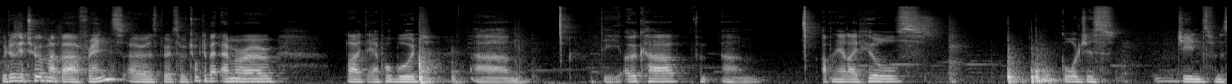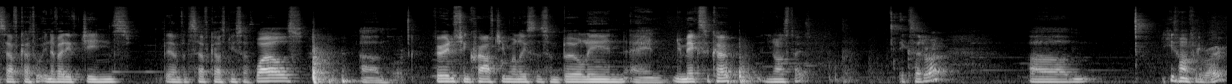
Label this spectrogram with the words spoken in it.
We're doing a two of my bar friends, uh. So we talked about Amaro, like the Applewood, um, the Okar from um, up in the Adelaide Hills, gorgeous gins from the South Coast, or innovative gins down from the South Coast, New South Wales. Um, very interesting craft gin releases from Berlin and New Mexico, the United States, etc. Um, here's one for the road.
